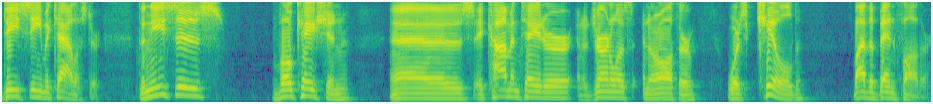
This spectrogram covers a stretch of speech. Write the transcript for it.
DC McAllister. Denise's vocation as a commentator and a journalist and an author was killed by the Benfather.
